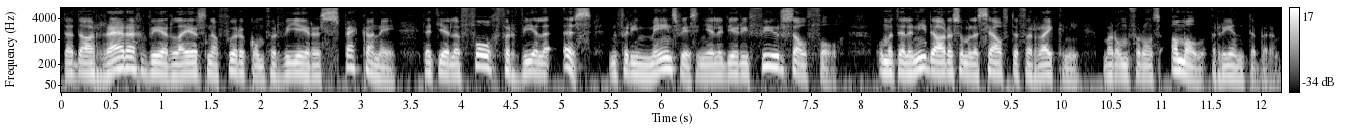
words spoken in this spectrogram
dat daar regtig weer leiers na vore kom vir wie jy respek kan hê, dat jy hulle volg vir wie hulle is en vir die menswees en jy hulle deur die vuur sal volg, omdat hulle nie daar is om hulle self te verryk nie, maar om vir ons almal reën te bring.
